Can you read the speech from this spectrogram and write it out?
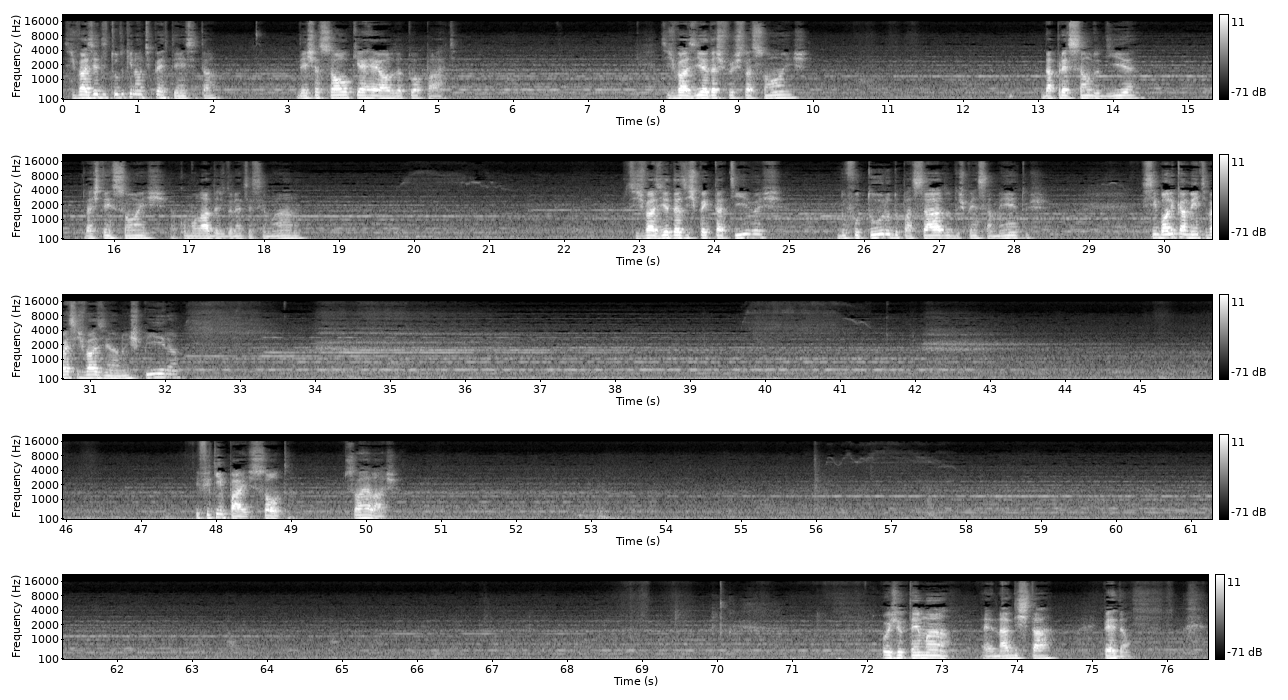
Se esvazia de tudo que não te pertence, tá? Deixa só o que é real da tua parte. Se esvazia das frustrações, da pressão do dia, das tensões acumuladas durante a semana. Se esvazia das expectativas do futuro, do passado, dos pensamentos. Simbolicamente vai se esvaziando. Inspira. E fique em paz, solta. Só relaxa. Hoje o tema é Nada está, perdão,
